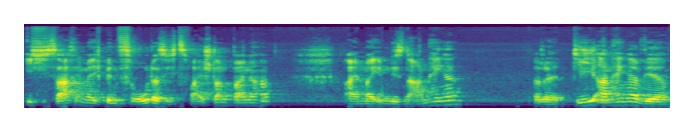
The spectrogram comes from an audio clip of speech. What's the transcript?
ich sage immer, ich bin froh, dass ich zwei Standbeine habe. Einmal eben diesen Anhänger, oder die Anhänger, wir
